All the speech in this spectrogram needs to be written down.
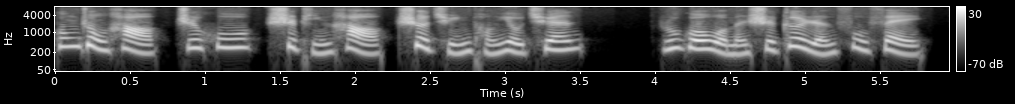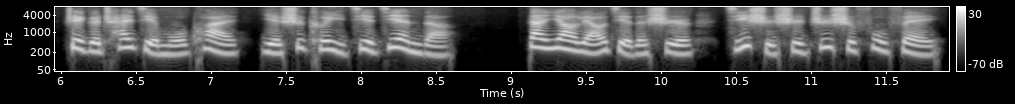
公众号、知乎、视频号、社群朋友圈。如果我们是个人付费。这个拆解模块也是可以借鉴的，但要了解的是，即使是知识付费，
